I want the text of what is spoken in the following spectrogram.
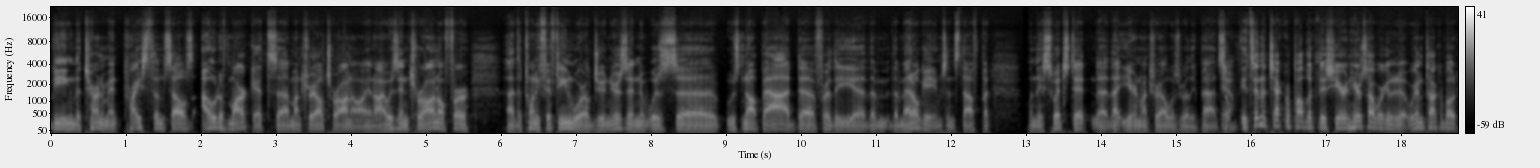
being the tournament price themselves out of markets. Uh, Montreal, Toronto. You know, I was in Toronto for. Uh, the 2015 World Juniors, and it was uh, it was not bad uh, for the uh, the the medal games and stuff. But when they switched it, uh, that year in Montreal was really bad. So Yeah. it's in the Czech Republic this year, and here's how we're going to do it. We're going to talk about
